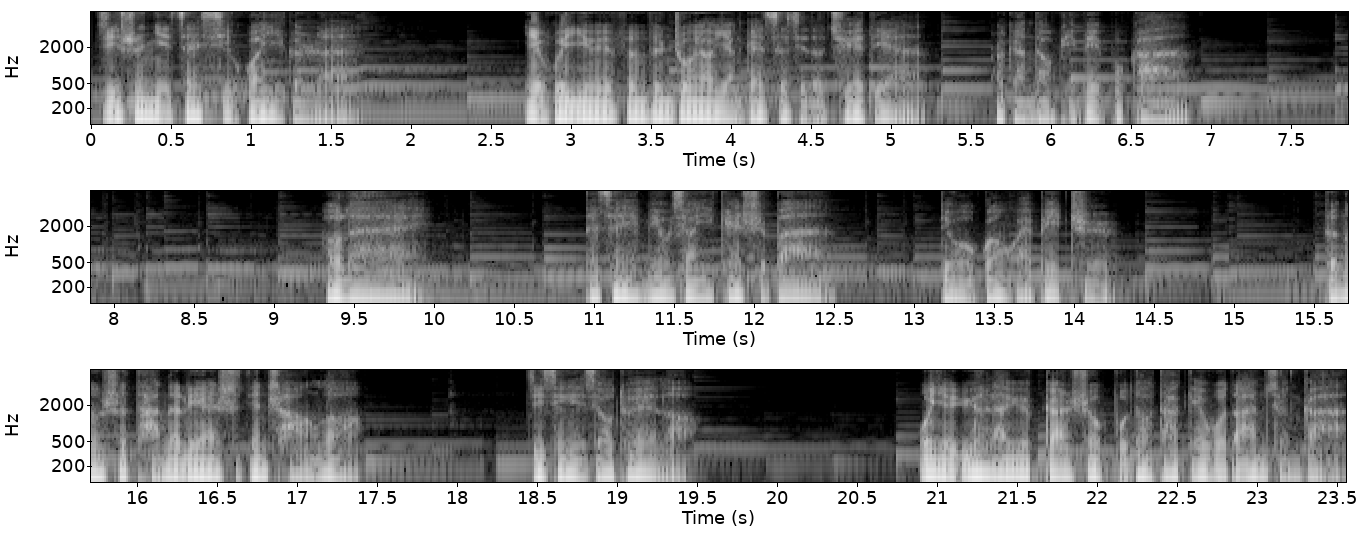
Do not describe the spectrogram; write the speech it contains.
即使你再喜欢一个人，也会因为分分钟要掩盖自己的缺点。而感到疲惫不堪。后来，他再也没有像一开始般对我关怀备至。可能是谈的恋爱时间长了，激情也消退了。我也越来越感受不到他给我的安全感。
